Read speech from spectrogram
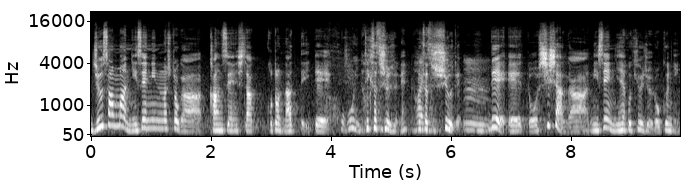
13万2,000人の人が感染したことになっていてテキサス州でね、はいはい。テキサス州で。うん。で、えー、と死者が2296人。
